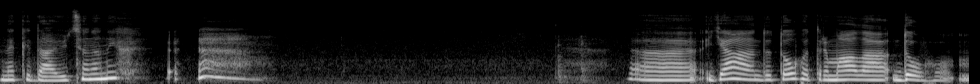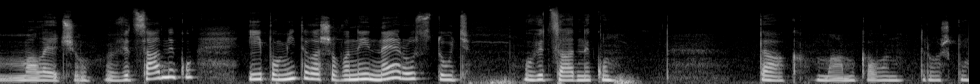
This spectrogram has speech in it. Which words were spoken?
не кидаються на них. Е, Я до того тримала довго малечу в відсаднику і помітила, що вони не ростуть у відсаднику. Так, мамка вон трошки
